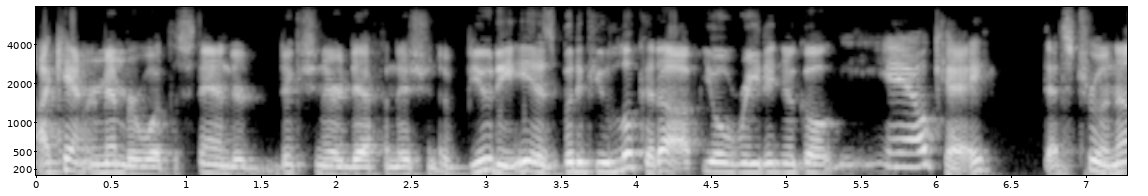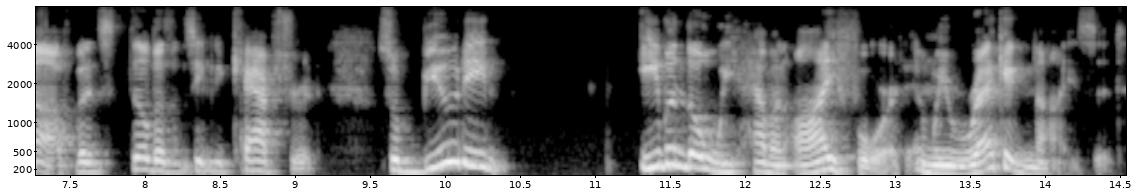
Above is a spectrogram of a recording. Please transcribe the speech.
I can't remember what the standard dictionary definition of beauty is, but if you look it up, you'll read it and you'll go, yeah, okay, that's true enough, but it still doesn't seem to capture it. So beauty even though we have an eye for it and we recognize it,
